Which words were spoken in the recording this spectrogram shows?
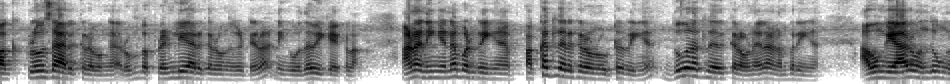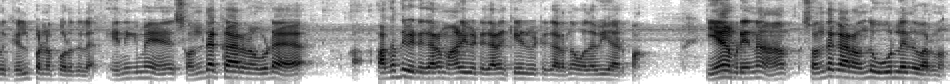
பக்க க்ளோஸாக இருக்கிறவங்க ரொம்ப ஃப்ரெண்ட்லியாக இருக்கிறவங்க கிட்டலாம் நீங்கள் உதவி கேட்கலாம். ஆனால் நீங்கள் என்ன பண்ணுறீங்க பக்கத்தில் இருக்கிறவனை விட்டுறீங்க தூரத்தில் இருக்கிறவனையெல்லாம் நம்புறீங்க. அவங்க யாரும் வந்து உங்களுக்கு ஹெல்ப் பண்ண போகிறதில்ல என்றைக்குமே சொந்தக்காரனை விட பக்கத்து வீட்டுக்காரன் மாடி வீட்டுக்காரன் கீழ் வீட்டுக்காரன் தான் உதவியாக இருப்பான். ஏன் அப்படின்னா சொந்தக்காரன் வந்து ஊர்லேருந்து வரணும்.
